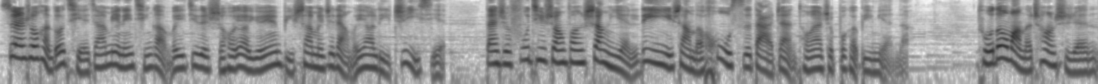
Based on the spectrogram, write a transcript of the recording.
虽然说很多企业家面临情感危机的时候，要远远比上面这两位要理智一些，但是夫妻双方上演利益上的互撕大战，同样是不可避免的。土豆网的创始人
